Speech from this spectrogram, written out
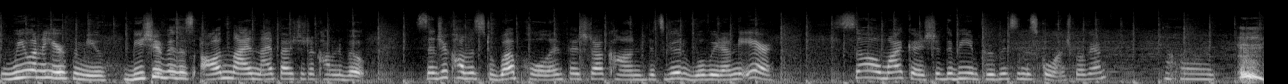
we want to hear from you. Be sure to visit us online, livefashion.com to vote. Send your comments to webhole.livefashion.com. If it's good, we'll read on the air. So, Marcus, should there be improvements in the school lunch program? Uh,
